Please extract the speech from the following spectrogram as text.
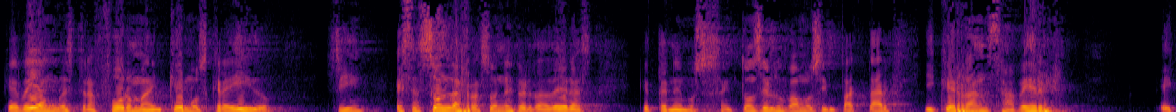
que vean nuestra forma en que hemos creído, ¿sí? Esas son las razones verdaderas que tenemos. Entonces los vamos a impactar y querrán saber eh,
